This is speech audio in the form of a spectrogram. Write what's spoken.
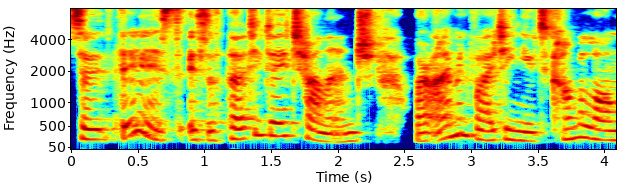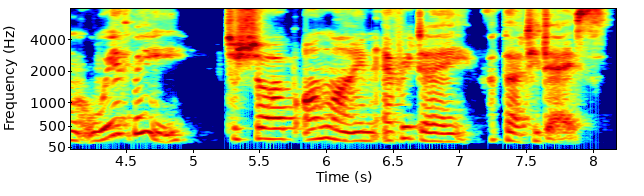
So, this is a 30 day challenge where I'm inviting you to come along with me to show up online every day for 30 days.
